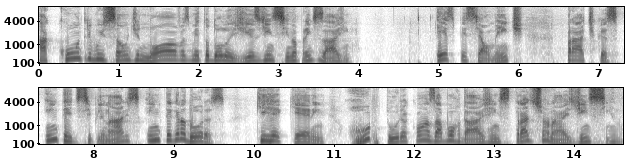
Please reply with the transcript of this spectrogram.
a contribuição de novas metodologias de ensino-aprendizagem, especialmente práticas interdisciplinares e integradoras, que requerem ruptura com as abordagens tradicionais de ensino.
